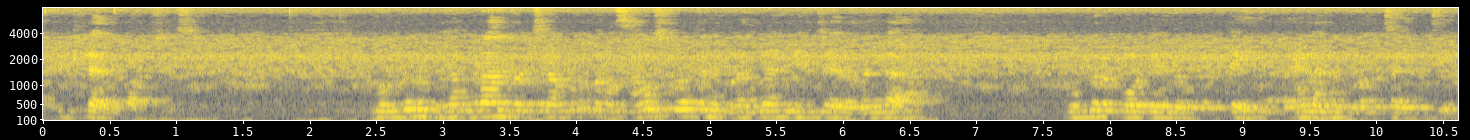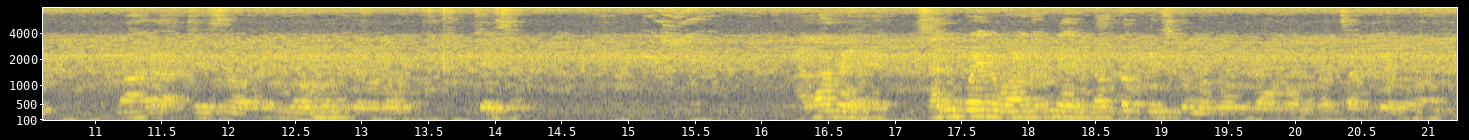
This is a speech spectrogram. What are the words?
కిట్లు ఏర్పాటు చేశారు. ముగ్గురు సంక్రాంతి వచ్చినప్పుడు మన సంస్కృతిని ప్రతిబింబించే విధంగా ముగ్గురు పోటీలు పెట్టి మహిళలను ప్రోత్సహించి బాగా చేసిన వాళ్ళకి బహుమతి ఇవ్వడం చేశాను అలానే చనిపోయిన వాళ్ళకి నేను దత్తత తీసుకున్న మూడు గ్రామాల్లో చనిపోయిన వాళ్ళకి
